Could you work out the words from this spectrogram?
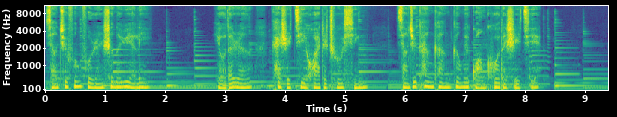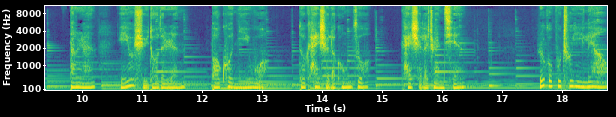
想去丰富人生的阅历；有的人开始计划着出行，想去看看更为广阔的世界。当然，也有许多的人，包括你我，都开始了工作，开始了赚钱。如果不出意料，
